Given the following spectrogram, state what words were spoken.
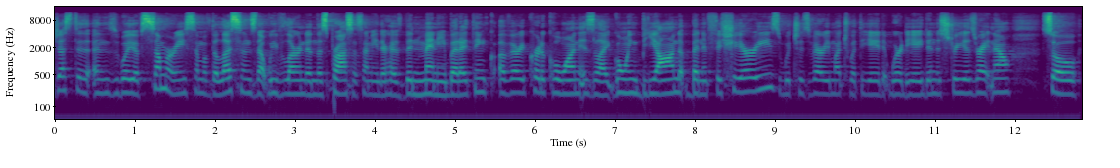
just as a way of summary, some of the lessons that we've learned in this process, I mean, there have been many, but I think a very critical one is like going beyond beneficiaries, which is very much what the aid, where the aid industry is right now. So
